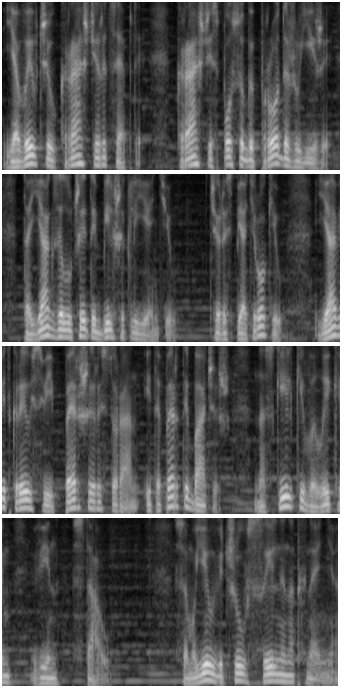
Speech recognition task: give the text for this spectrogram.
Я вивчив кращі рецепти, кращі способи продажу їжі та як залучити більше клієнтів. Через п'ять років я відкрив свій перший ресторан, і тепер ти бачиш, наскільки великим він став. Самуїл відчув сильне натхнення.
